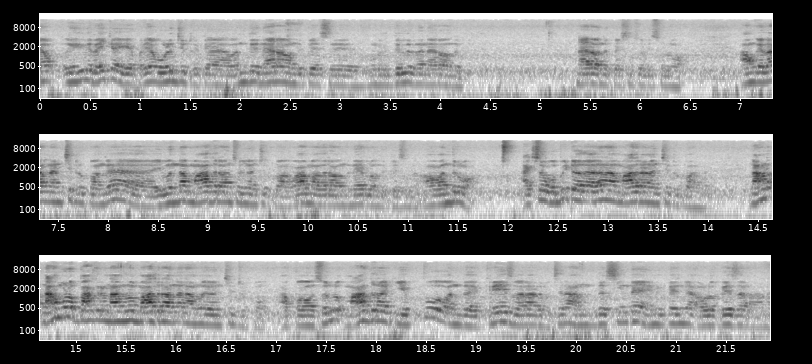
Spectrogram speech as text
ஏன் இது ரைக்கா கேட்பாரு? ஏன் ஒளிஞ்சிட்டு இருக்க வந்து நேரா வந்து பேசு. உனக்கு தில்லு இருந்தா நேரா வந்து நேரா வந்து பேசுன்னு சொல்லி சொல்லுவான். அவங்க எல்லாரும் நினைச்சிட்டு இருப்பாங்க இவன் தான் மாதரான்னு சொல்லி நினைச்சிருப்பாங்க வா மாதரா வந்து நேர்ல வந்து பேசணும் அவன் வந்துருவான். ஆக்சுவலா ஒபிட்டோ தான் மாதரா நினைச்சிட்டு இருப்பாங்க நாமளும் நாமளும் பாக்குற நாமளும் மாதரா தான் நாமளும் நினைச்சிட்டு இருப்போம். அப்போ அவன் சொல்லு மாதராக்கு எப்போ அந்த கிரேஸ் வர ஆரம்பிச்சுன்னா அந்த சீன் தான் எனக்கு தெரிஞ்ச அவ்வளவு கிரேஸா நான்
